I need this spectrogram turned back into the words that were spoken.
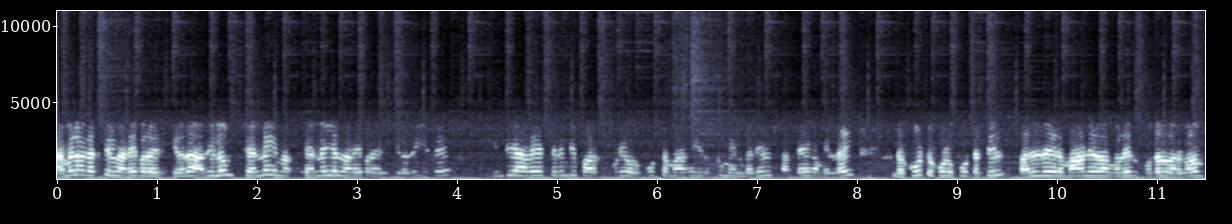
தமிழகத்தில் நடைபெற இருக்கிறது. அதிலும் சென்னை சென்னையில் நடைபெற இருக்கிறது. இது இந்தியாவே திரும்பி பார்க்கக்கூடிய ஒரு கூட்டமாக இருக்கும் என்பதில் சந்தேகமில்லை. இந்த கூட்டுக்குழு கூட்டத்தில் பல்வேறு மாநிலங்களின் முதல்வர்களும்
